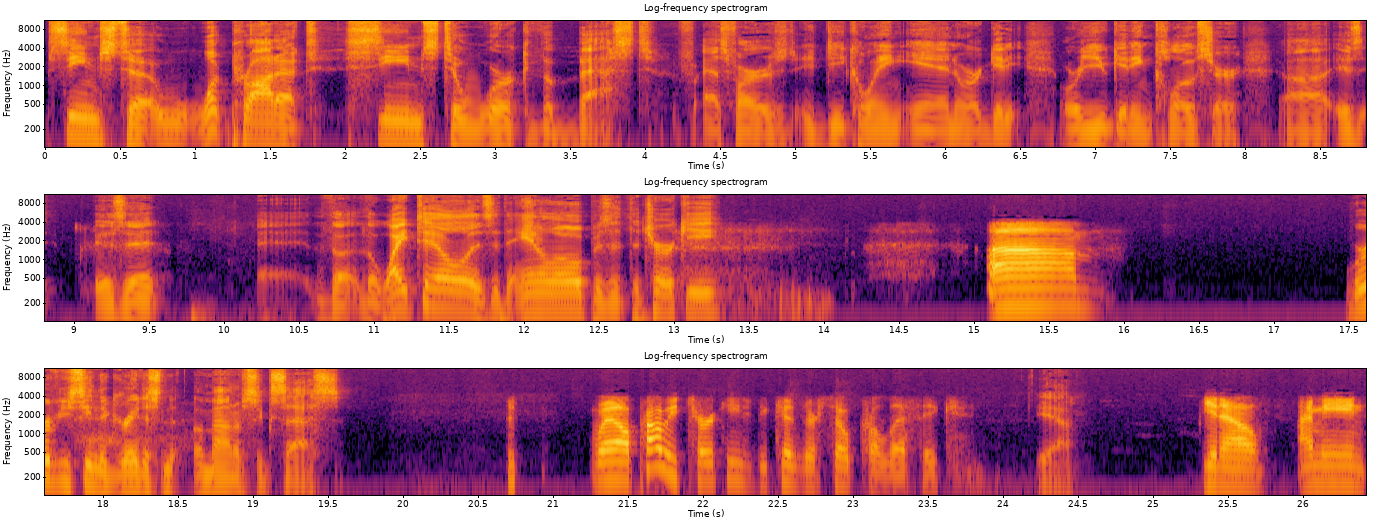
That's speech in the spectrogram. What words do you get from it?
seems to what product seems to work the best as far as decoying in or getting or you getting closer? Uh, is is it uh, the the whitetail? Is it the antelope? Is it the turkey? um, Where have you seen the greatest amount of success? well, probably turkeys because they're so prolific. Yeah. You know, I mean,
